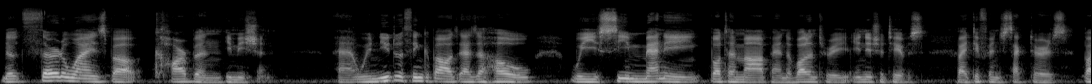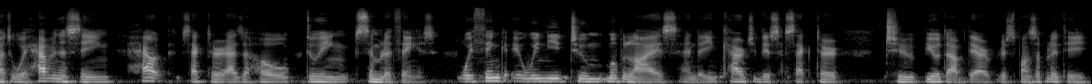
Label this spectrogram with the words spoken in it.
The third one is about carbon emission. And we need to think about as a whole, we see many bottom up and voluntary initiatives by different sectors, but we haven't seen health sector as a whole doing similar things we think we need to mobilize and encourage this sector to build up their responsibility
